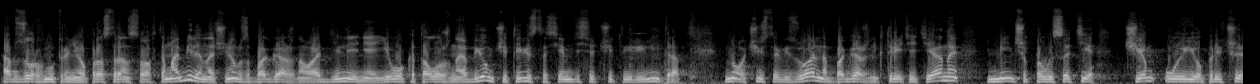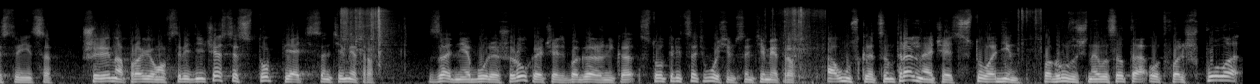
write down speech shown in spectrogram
Обзор внутреннего пространства автомобиля начнем с багажного отделения. Его каталожный объем 474 литра. Но чисто визуально багажник третьей Тианы меньше по высоте, чем у ее предшественницы. Ширина проема в средней части 105 сантиметров. Задняя более широкая часть багажника 138 сантиметров, а узкая центральная часть 101. Погрузочная высота от фальшпола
